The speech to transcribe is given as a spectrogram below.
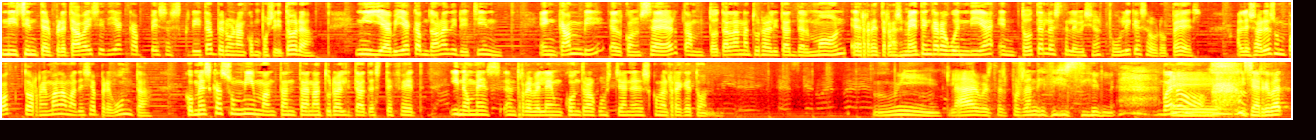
ni s'interpretava aquest dia cap peça escrita per una compositora, ni hi havia cap dona dirigint. En canvi, el concert, amb tota la naturalitat del món, es retransmet encara avui en dia en totes les televisions públiques europees. Aleshores, un poc tornem a la mateixa pregunta. Com és que assumim amb tanta naturalitat este fet i només ens rebel·lem contra alguns gèneres com el reggaeton? Ui, clar, ho estàs posant difícil. Bueno. Eh, I s'ha arribat...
